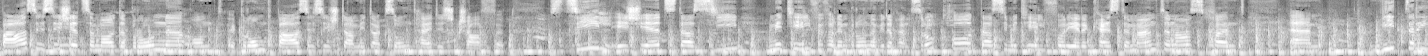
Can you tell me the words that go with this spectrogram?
Basis ist jetzt einmal der Brunnen und eine Grundbasis ist damit auch Gesundheit ist geschaffen. Das Ziel ist jetzt, dass sie mit Hilfe von dem Brunnen wieder zurückkommen können, dass sie mit Hilfe von ihrer Caisse Maintenance können, ähm, weitere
